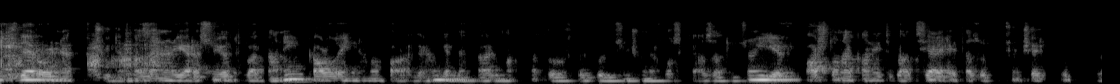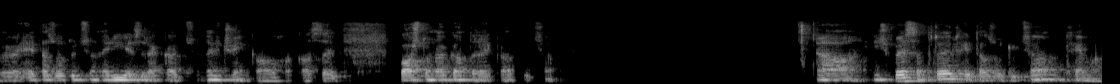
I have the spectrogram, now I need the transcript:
միջդեռ օրինակ չգիտեմ 1937 թվականին կարող էին նման պարագայում գնդակալ մարդկանց որովհետև գոյություն չունի խոսքի ազատություն եւ պաշտոնականից բացի այլ հետազոտություն չէր հետազոտությունների եզրակացություններ չէին կարող հակասել պաշտոնական տեղեկատվությանը ինչպես ընտրել հետազոտության թեմա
